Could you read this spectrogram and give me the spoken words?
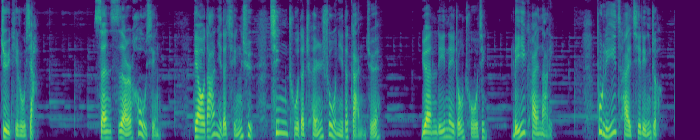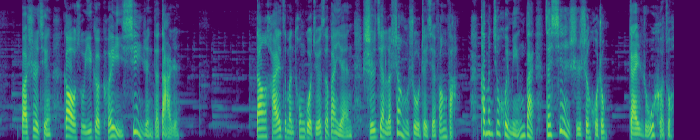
具体如下：三思而后行。表达你的情绪，清楚的陈述你的感觉，远离那种处境，离开那里，不理睬欺凌者，把事情告诉一个可以信任的大人。当孩子们通过角色扮演实践了上述这些方法，他们就会明白在现实生活中该如何做。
